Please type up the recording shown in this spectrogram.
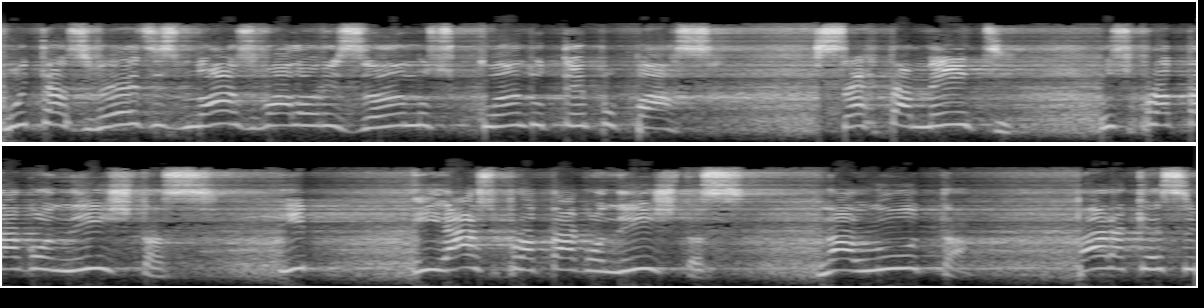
Muitas vezes nós valorizamos quando o tempo passa. Certamente, os protagonistas e, e as protagonistas na luta esse,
